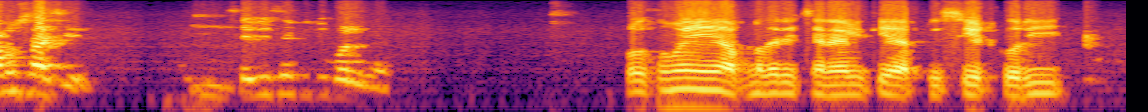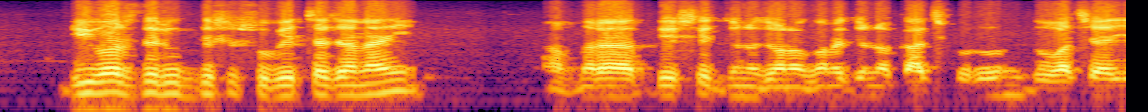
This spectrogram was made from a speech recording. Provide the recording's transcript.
মানুষ আছে সেই বিষয়ে কিছু বলবেন? প্রথমেই আপনাদের এই চ্যানেলকে অ্যাপ্রিসিয়েট করি। ভিউয়ার্সদের উদ্দেশ্যে শুভেচ্ছা জানাই। আপনারা দেশের জন্য, জনগণের জন্য কাজ করুন, দোয়া চাই।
